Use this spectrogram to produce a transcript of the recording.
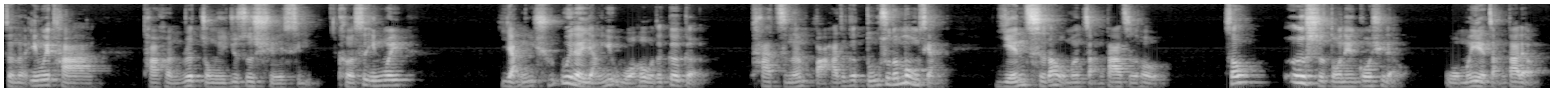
真的，因为他他很热衷于就是学习，可是因为养育为了养育我和我的哥哥。他只能把他这个读书的梦想延迟到我们长大之后。so 二十多年过去了，我们也长大了。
